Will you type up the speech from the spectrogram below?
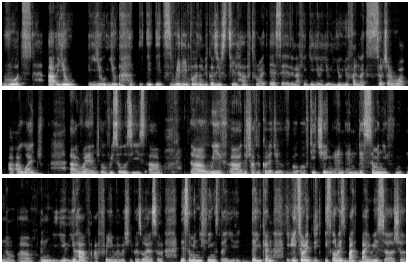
routes uh, you you you it's really important because you still have to write essays. And i think you you you, you find like such a, a, wide uh, range of resources uh, uh, with uh, the Chartered College of, of, Teaching, and and there's so many, you know, uh, and you you have a free membership as well. So there's so many things that you that you can. It's already it's always backed by research, so,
